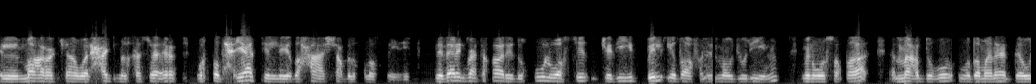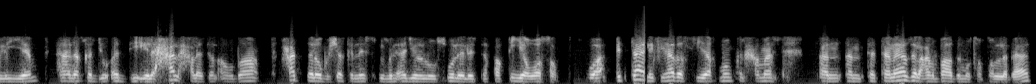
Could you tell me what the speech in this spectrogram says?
المعركة والحجم الخسائر والتضحيات اللي ضحاها الشعب الفلسطيني، لذلك باعتقادي دخول وسيط جديد بالإضافة للموجودين من وسطاء مع ضغوط وضمانات دولية، هذا قد يؤدي إلى حلحلة الأوضاع حتى لو بشكل نسبي من أجل الوصول إلى اتفاقية وسط، وبالتالي في هذا السياق ممكن حماس ان أن تتنازل عن بعض المتطلبات.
